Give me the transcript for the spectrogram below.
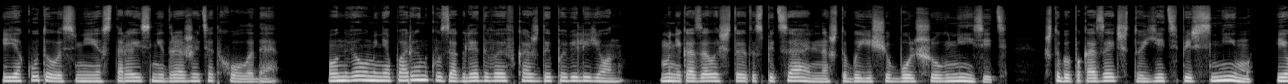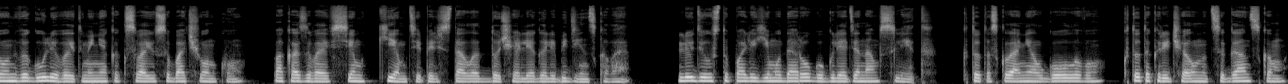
и я куталась в нее, стараясь не дрожать от холода. Он вел меня по рынку, заглядывая в каждый павильон. Мне казалось, что это специально, чтобы еще больше унизить, чтобы показать, что я теперь с ним, и он выгуливает меня как свою собачонку, показывая всем, кем теперь стала дочь Олега Лебединского. Люди уступали ему дорогу, глядя нам вслед. Кто-то склонял голову, кто-то кричал на цыганском,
